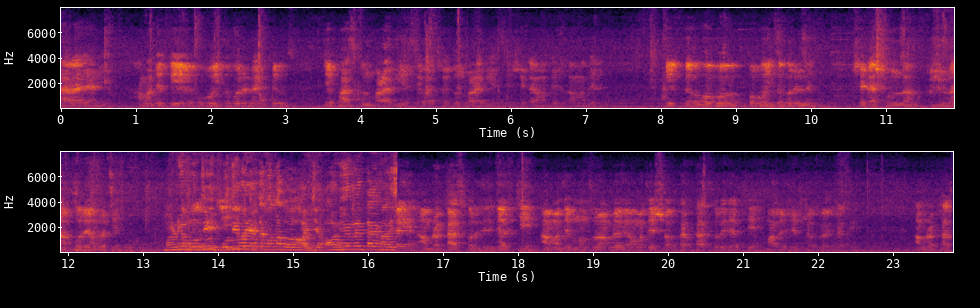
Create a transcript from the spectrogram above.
তারা জানে। আমাদেরকে অবহিত করে না কেউ যে পাঁচ গুণ ভাড়া দিয়েছে বা ছয় গুণ ভাড়া দিয়েছে, সেটা আমাদের আমাদের কেউ কেউ অব- অবহিত করে না সেটা শুনলাম শোনার পরে আমরা দেখব মাননীয় মন্ত্রী প্রতিবারই একটা কথা বলা হয় যে অনিয়মের দায় মালয়েশিয়া আমরা কাজ করে যাচ্ছি আমাদের মন্ত্রণালয় আমাদের সরকার কাজ করে যাচ্ছে মালয়েশিয়ার সরকারের কাছে। আমরা কাজ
